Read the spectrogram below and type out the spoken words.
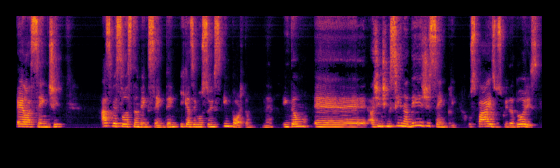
ela sente, as pessoas também sentem e que as emoções importam, né? Então, é, a gente ensina desde sempre, os pais, os cuidadores,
